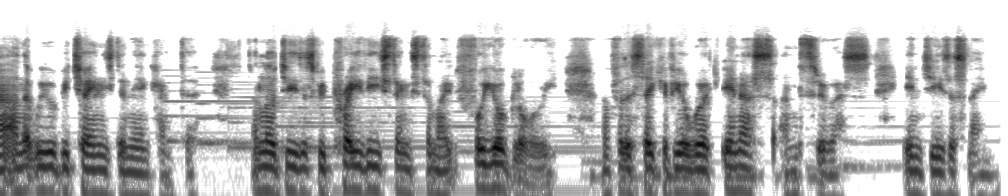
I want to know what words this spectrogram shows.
uh, and that we would be changed in the encounter. And Lord Jesus, we pray these things tonight for your glory and for the sake of your work in us and through us. In Jesus' name,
